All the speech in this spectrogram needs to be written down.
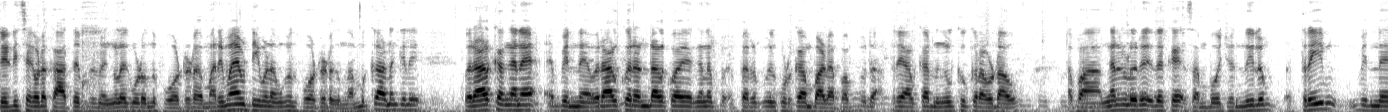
ലേഡീസ് അവിടെ കാത്തിട്ട് നിങ്ങളെ കൂടെ ഒന്ന് ഫോട്ടോ എടുക്കാം. മറിമായം ടീമാണ് നമുക്കൊന്ന് ഫോട്ടോ എടുക്കുന്നത് നമുക്കാണെങ്കിൽ ഒരാൾക്ക് അങ്ങനെ പിന്നെ ഒരാൾക്കോ രണ്ടാൾക്കോ അങ്ങനെ കൊടുക്കാൻ പാടില്ല. അപ്പം അത്രയും ആൾക്കാർ നിങ്ങൾക്ക് ക്രൗഡാവും അപ്പോൾ അങ്ങനെയുള്ളൊരു ഇതൊക്കെ സംഭവിച്ചു. എന്തെങ്കിലും അത്രയും പിന്നെ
